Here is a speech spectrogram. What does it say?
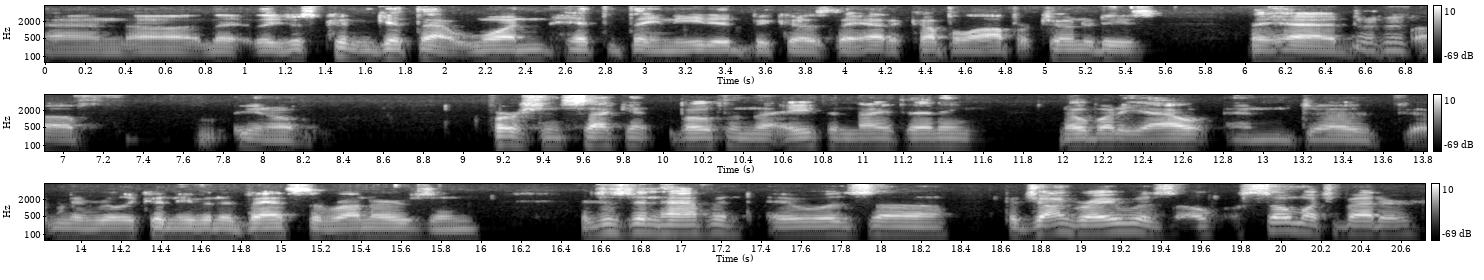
And uh, they, they just couldn't get that one hit that they needed because they had a couple opportunities. They had, mm-hmm. uh, you know, first and second, both in the eighth and ninth inning, nobody out, and uh, I mean, really couldn't even advance the runners, and it just didn't happen. It was, uh, but Jon Gray was so much better.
